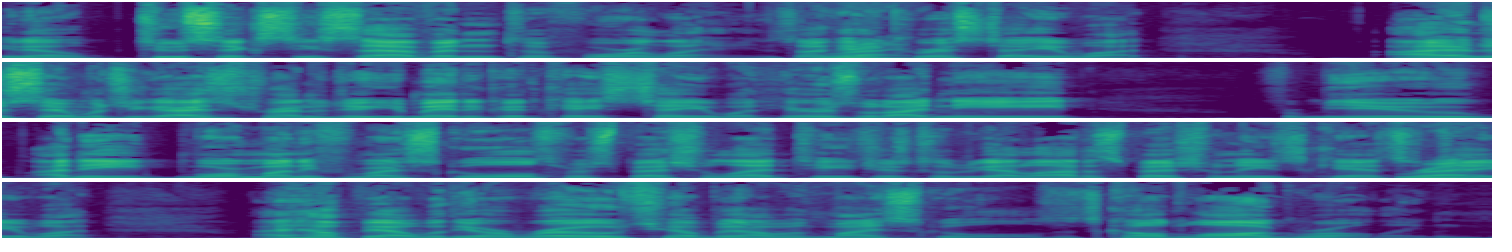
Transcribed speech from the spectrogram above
you know, 267 to four lanes. Okay, Right. Chris, tell you what, I understand what you guys are trying to do. You made a good case. Tell you what, here's what I need from you. I need more money for my schools for special ed teachers because we got a lot of special needs kids. So Right. tell you what, I help you out with your roads. You help me out with my schools. It's called log rolling.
